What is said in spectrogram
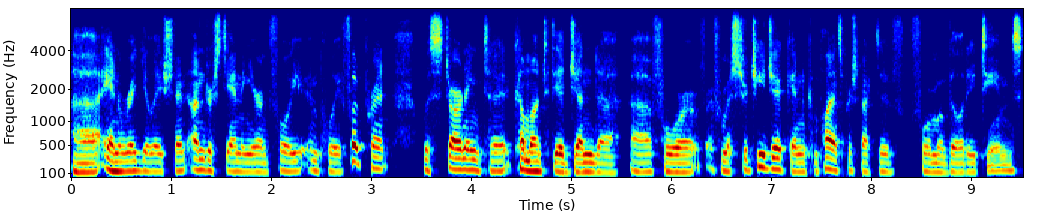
uh, and regulation and understanding your employee employee footprint was starting to come onto the agenda uh, for from a strategic and compliance perspective for mobility teams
